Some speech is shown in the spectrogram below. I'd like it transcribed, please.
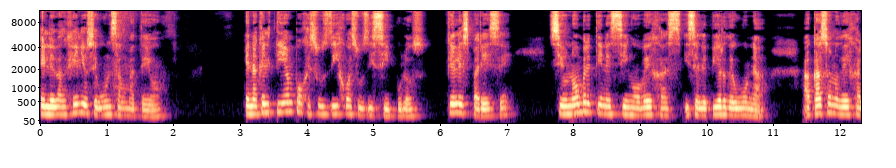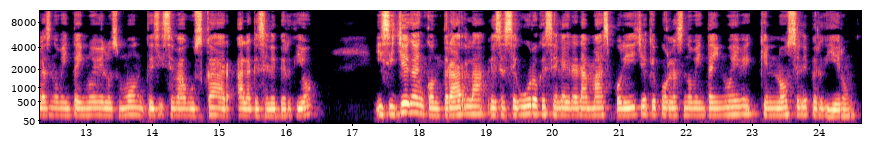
El Evangelio según San Mateo. En aquel tiempo Jesús dijo a sus discípulos, ¿qué les parece? Si un hombre tiene cien ovejas y se le pierde una, ¿acaso no deja las noventa y nueve en los montes y se va a buscar a la que se le perdió? Y si llega a encontrarla, les aseguro que se alegrará más por ella que por las noventa y nueve que no se le perdieron.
